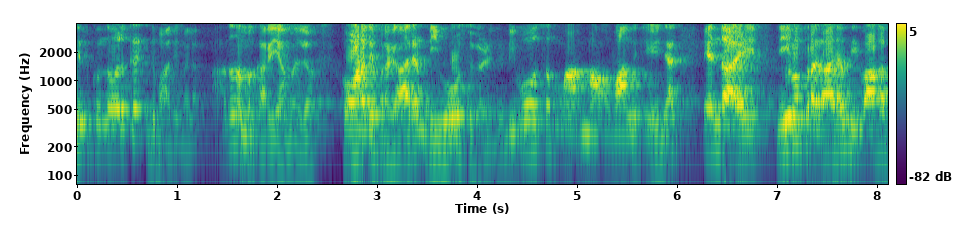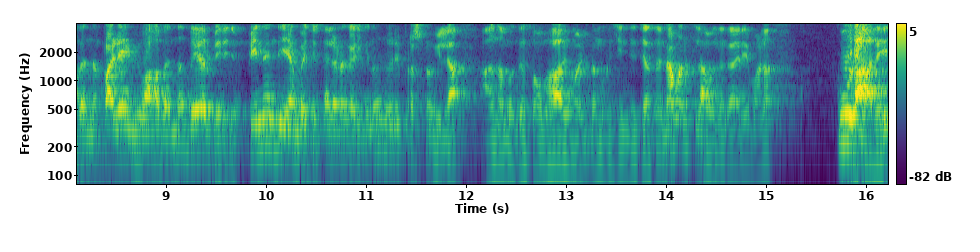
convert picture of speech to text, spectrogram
നിൽക്കുന്നവർക്ക് ഇത് ബാധ്യമല്ല. അത് നമുക്കറിയാമല്ലോ. കോടതി പ്രകാരം ഡിവോഴ്സ് കഴിഞ്ഞു. ഡിവോഴ്സ് വാങ്ങിച്ചു കഴിഞ്ഞാൽ എന്തായി? നിയമപ്രകാരം വിവാഹ ബന്ധം പഴയ വിവാഹ ബന്ധം വേർപിരിഞ്ഞു. പിന്നെ എന്ത് ചെയ്യാൻ പറ്റും? കല്യാണം കഴിക്കുന്നതിന് ഒരു പ്രശ്നമില്ല അത് നമുക്ക് സ്വാഭാവികമായിട്ട് നമുക്ക് ചിന്തിച്ചാൽ തന്നെ മനസ്സിലാവുന്ന കാര്യമാണ്. കൂടാതെ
